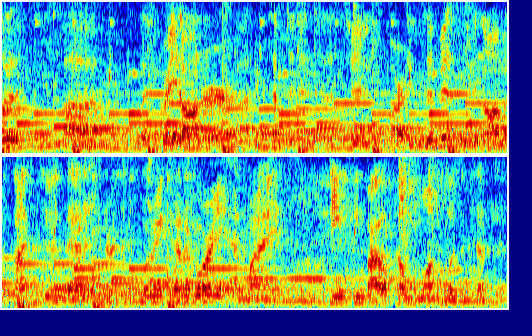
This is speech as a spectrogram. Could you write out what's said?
was uh, with great honor uh, accepted into the student art exhibit, even though I'm a science student. They had an interdisciplinary category, and my painting biofilm one was accepted.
